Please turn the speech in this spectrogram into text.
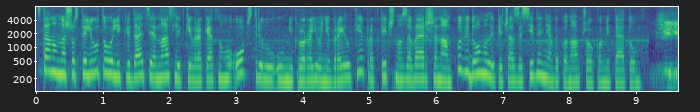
Станом на 6 лютого ліквідація наслідків ракетного обстрілу у мікрорайоні Браїлки практично завершена. Повідомили під час засідання виконавчого комітету. Вже є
